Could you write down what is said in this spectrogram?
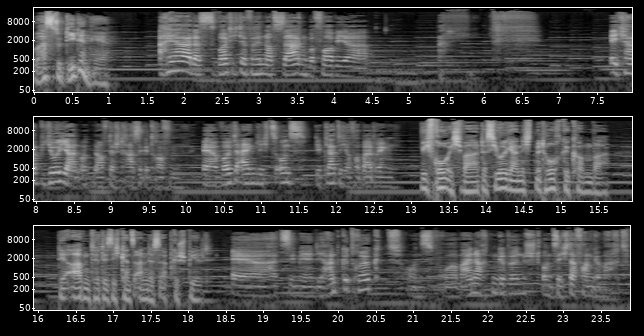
Wo hast du die denn her? Ach ja, das wollte ich dir vorhin noch sagen, bevor wir. Ich habe Julian unten auf der Straße getroffen. Er wollte eigentlich zu uns die Platte hier vorbeibringen. Wie froh ich war, dass Julian nicht mit hochgekommen war. Der Abend hätte sich ganz anders abgespielt. Er hat sie mir in die Hand gedrückt, uns frohe Weihnachten gewünscht und sich davon gemacht.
